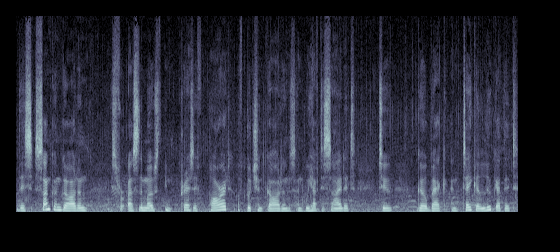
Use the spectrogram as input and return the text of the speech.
this sunken garden is for us the most impressive part of Butchart Gardens, and we have decided to go back and take a look at it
